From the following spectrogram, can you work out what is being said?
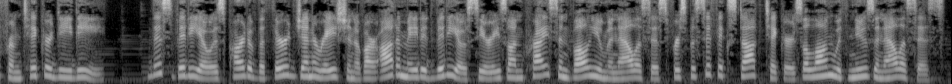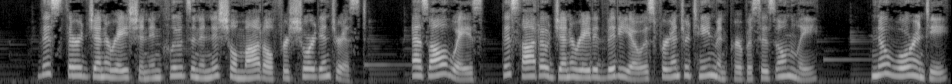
from Ticker DD. This video is part of the third generation of our automated video series on price and volume analysis for specific stock tickers along with news analysis. This third generation includes an initial model for short interest. As always, this auto-generated video is for entertainment purposes only. No warranty,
